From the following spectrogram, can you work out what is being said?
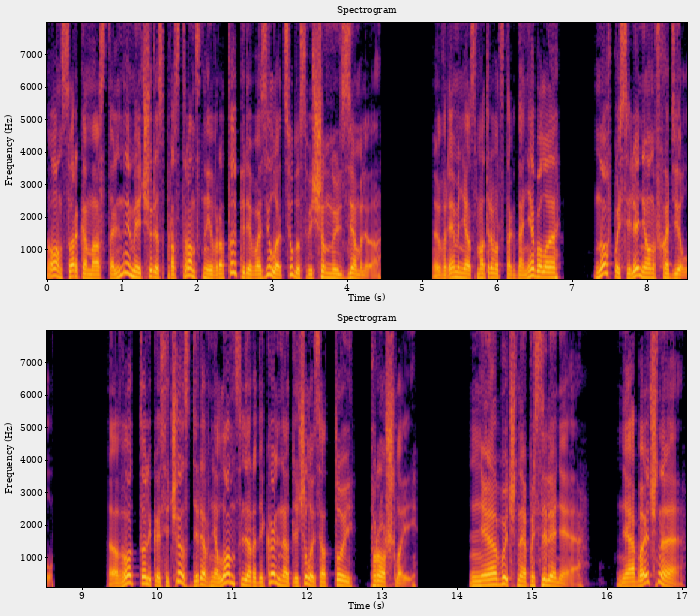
он с Арком и остальными через пространственные врата перевозил отсюда священную землю. Времени осматриваться тогда не было, но в поселение он входил. Вот только сейчас деревня Ланцеля радикально отличалась от той прошлой. «Необычное поселение». «Необычное?»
